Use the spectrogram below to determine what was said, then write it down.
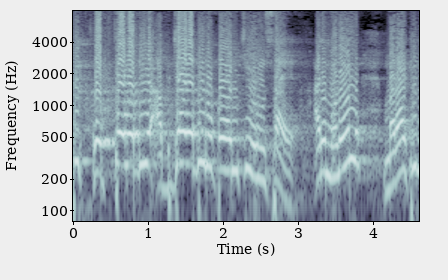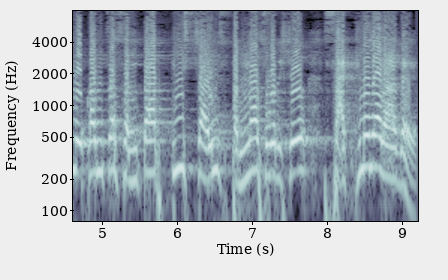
ती कोट्यवधी अब्जावधी रुपयांची हिंसा आहे. आणि म्हणून मराठी लोकांचा संताप तीस चाळीस पन्नास वर्ष साठलेला राग आहे.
